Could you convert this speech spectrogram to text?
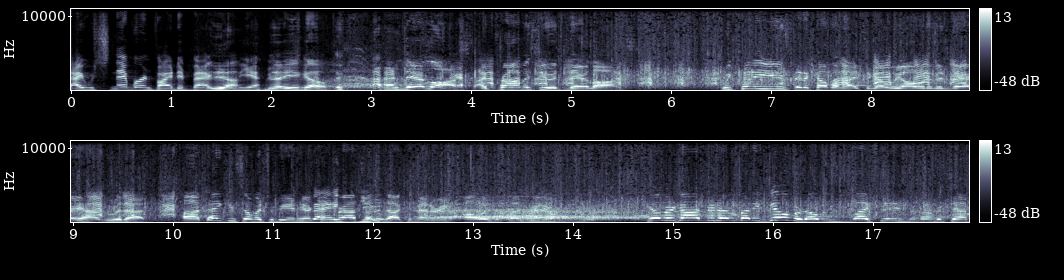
I was never invited back Yeah, to the Emmys. there you go. They're lost. I promise you, it's their loss. We could have used it a couple nights ago. We all would have been very happy with that. Uh, thank you so much for being here. Thank Congrats on you. the documentary. Always a pleasure. Gilbert Gottfried, everybody. Gilbert opens his Life Cities November 10th.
